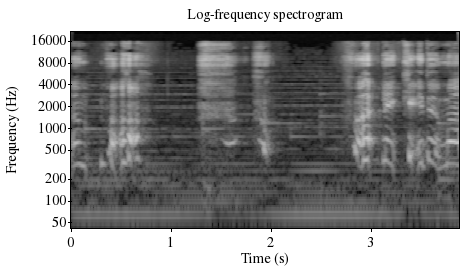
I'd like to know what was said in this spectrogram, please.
அம்மா. வலிக்குதுமா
